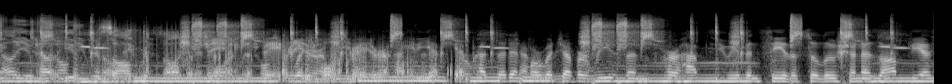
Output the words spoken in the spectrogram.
tell you how you resolve resolve the fate which holds greater expedience get precedent for whichever reasons. Perhaps you even see the solution as obvious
